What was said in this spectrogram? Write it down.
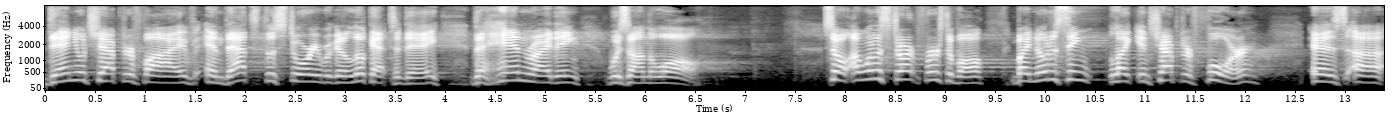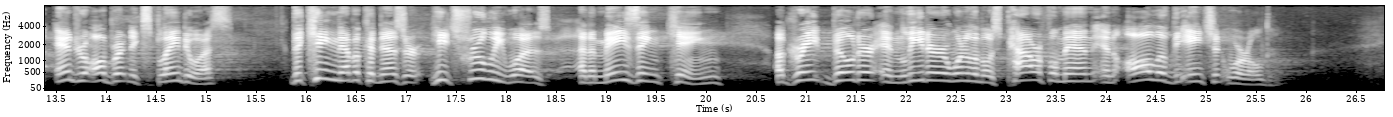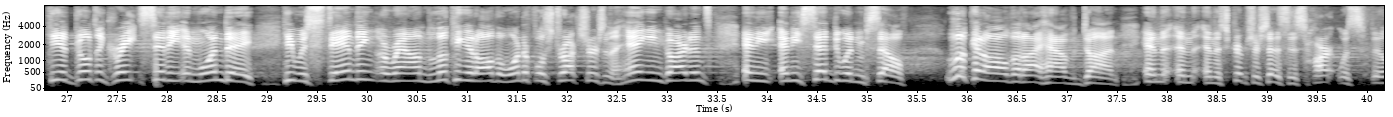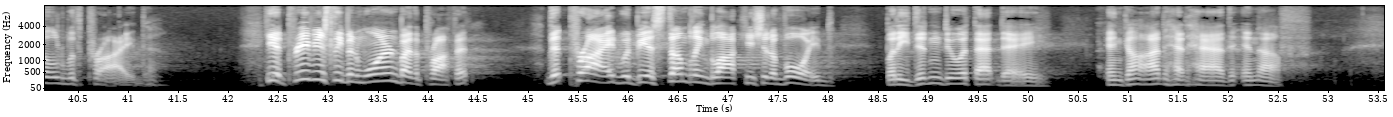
Daniel chapter 5, and that's the story we're going to look at today. The handwriting was on the wall. So I want to start, first of all, by noticing, like in chapter 4, as uh, Andrew Albritton explained to us, the king Nebuchadnezzar, he truly was an amazing king, a great builder and leader, one of the most powerful men in all of the ancient world. He had built a great city, and one day he was standing around looking at all the wonderful structures and the hanging gardens, and he, and he said to himself, Look at all that I have done. And, and, and the scripture says his heart was filled with pride. He had previously been warned by the prophet that pride would be a stumbling block he should avoid, but he didn't do it that day, and God had had enough.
